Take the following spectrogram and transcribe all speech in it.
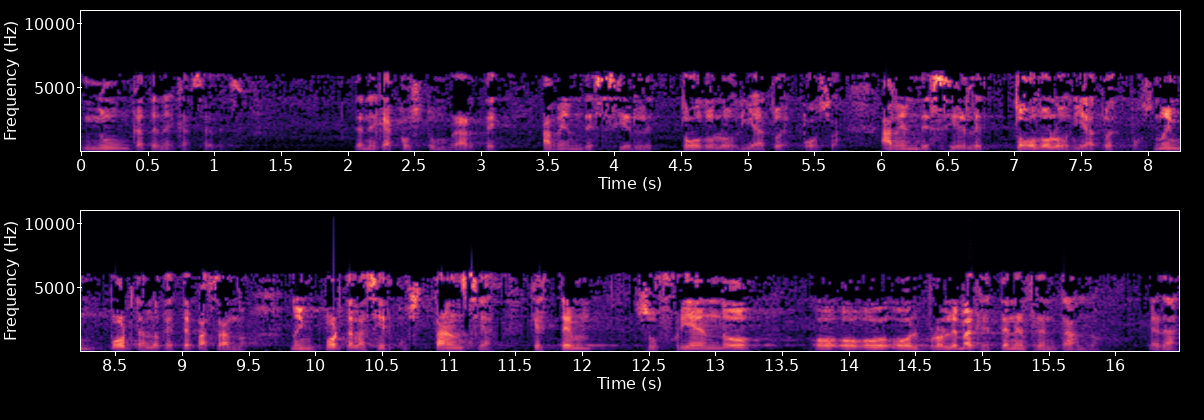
Nunca tenés que hacer eso. Tenés que acostumbrarte a bendecirle todos los días a tu esposa, a bendecirle todos los días a tu esposo. No importa lo que esté pasando, no importa las circunstancias que estén sufriendo o, o el problema que estén enfrentando, ¿verdad?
